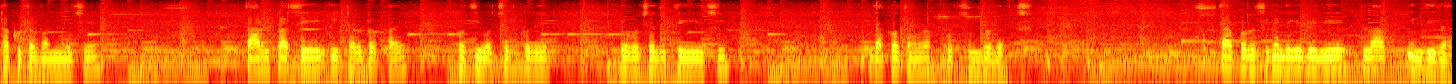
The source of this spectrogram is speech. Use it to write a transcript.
ঠাকুরটা বানিয়েছে। তার পাশে এই ঠাকুরটা হয়, প্রতি বছর করে এবছর দেখতে গিয়েছি। দেখো তোমরা, খুব সুন্দর লাগছে। তারপরে সেখান থেকে বেরিয়ে ক্লাব ইন্দিরা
